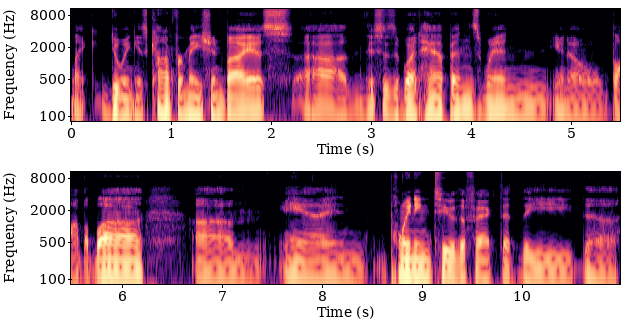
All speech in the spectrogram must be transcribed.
like doing his confirmation bias. Uh, this is what happens when you know blah blah blah, um, and pointing to the fact that the the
